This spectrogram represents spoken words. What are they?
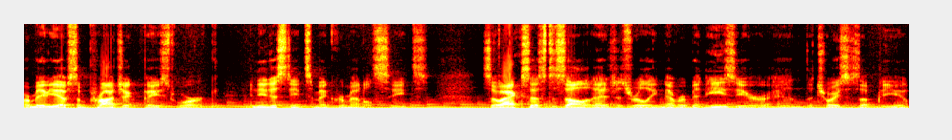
or maybe you have some project-based work and you just need some incremental seats. So access to Solid Edge has really never been easier and the choice is up to you.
